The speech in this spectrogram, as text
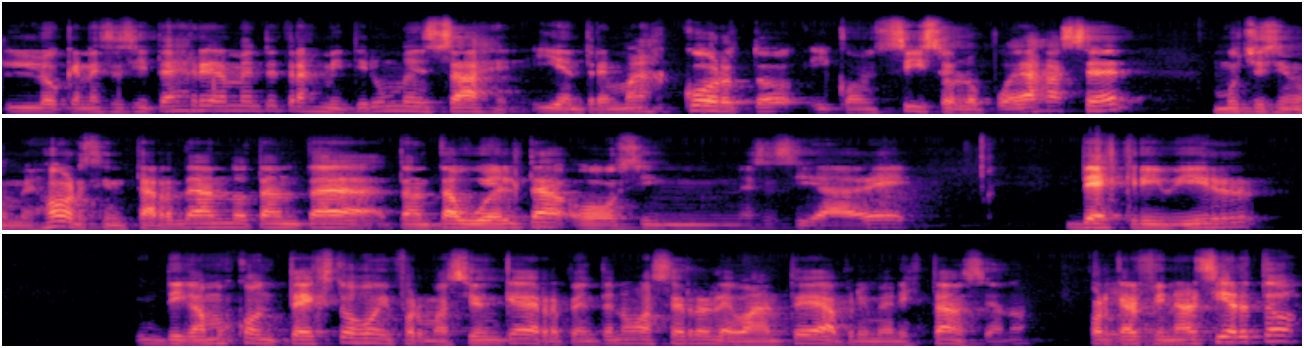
lo que necesitas es realmente transmitir un mensaje y entre más corto y conciso lo puedas hacer, muchísimo mejor, sin estar dando tanta, tanta vuelta o sin necesidad de describir, digamos, contextos o información que de repente no va a ser relevante a primera instancia, ¿no? Porque al final, cierto,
